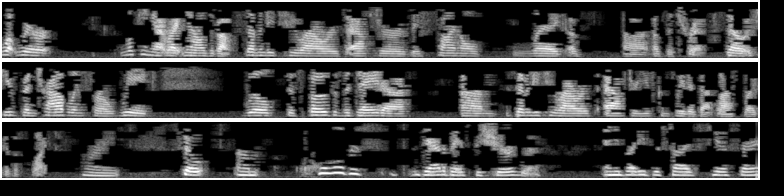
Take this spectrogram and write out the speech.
what we're looking at right now is about 72 hours after the final leg of uh, of the trip. So if you've been traveling for a week, we'll dispose of the data um, 72 hours after you've completed that last leg of the flight. Right. So um, who will this database be shared with? Anybody besides TSA?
